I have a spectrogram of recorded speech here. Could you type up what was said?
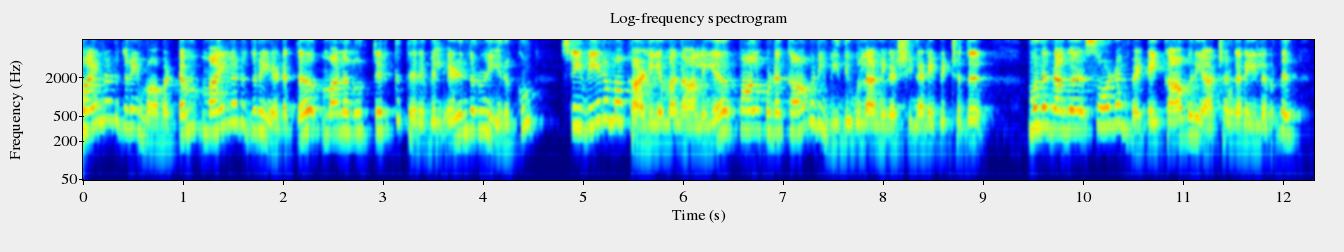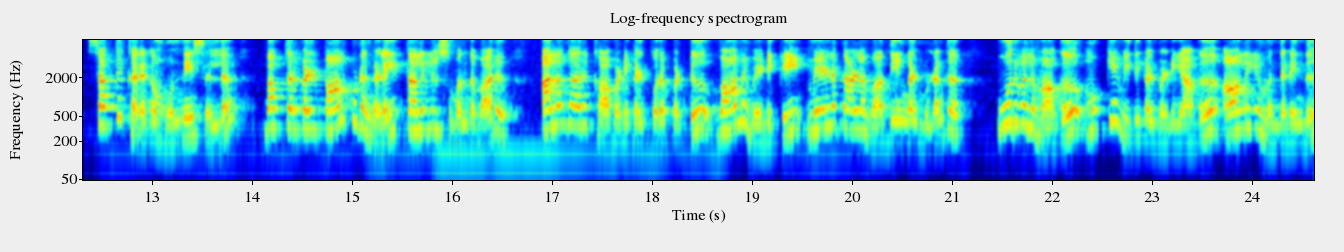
மயிலாடுதுறை மாவட்டம் மயிலாடுதுறை அடுத்த மணலூர் தெற்கு தெருவில் எழுந்தருளி இருக்கும் ஸ்ரீ வீரமா காளியம்மன் ஆலய பால்குட காவடி வீதி உலா நிகழ்ச்சி நடைபெற்றது. முன்னதாக சோழம்பேட்டை காவிரி ஆற்றங்கரையிலிருந்து சக்தி கரகம் முன்னே செல்ல பக்தர்கள் பால்குடங்களை தலையில் சுமந்தவாறு அலங்கார காவடிகள் புறப்பட்டு வான வேடிக்கை மேளதாள வாத்தியங்கள் முழங்க ஊர்வலமாக முக்கிய வீதிகள் வழியாக ஆலயம் வந்தடைந்து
